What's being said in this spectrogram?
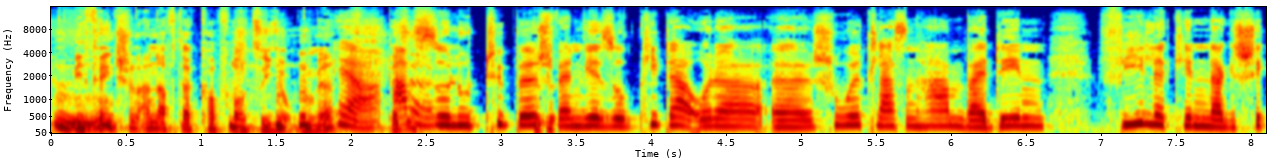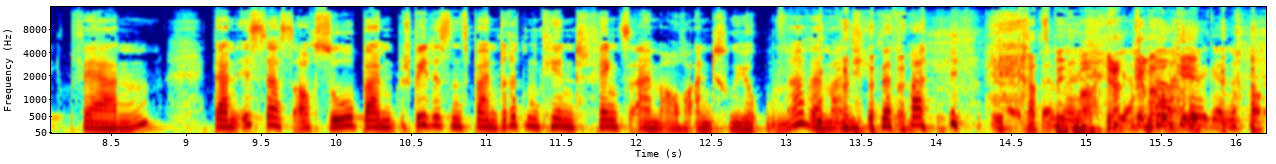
mir fängt schon an, auf der Kopfhaut zu jucken. Ne? Mhm. Ja, das ist, absolut typisch, wenn wir so Kita- oder äh, Schulklassen haben, bei denen viele Kinder geschickt werden, dann ist das auch so, beim spätestens beim dritten Kind fängt es einem auch an zu jucken, ne? wenn man die, wenn man die, Ich kratz wenn mich man- mal. Ja, genau, okay. genau.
